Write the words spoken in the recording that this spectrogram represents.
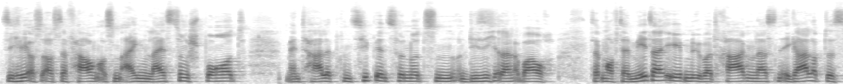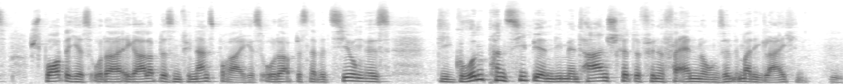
sicherlich aus, aus Erfahrung aus dem eigenen Leistungssport, mentale Prinzipien zu nutzen und die sich dann aber auch sag mal, auf der Metaebene übertragen lassen, egal ob das sportlich ist oder egal ob das im Finanzbereich ist oder ob das eine Beziehung ist, die Grundprinzipien, die mentalen Schritte für eine Veränderung sind immer die gleichen. Mhm.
